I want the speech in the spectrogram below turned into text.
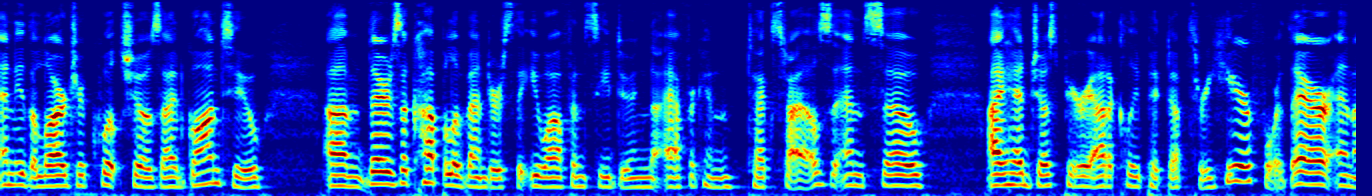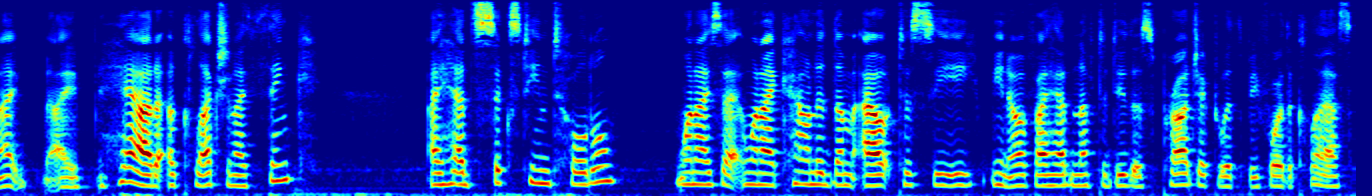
any of the larger quilt shows I'd gone to. Um, there's a couple of vendors that you often see doing the African textiles, and so I had just periodically picked up three here, four there, and I I had a collection. I think I had 16 total when I said when I counted them out to see you know if I had enough to do this project with before the class,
